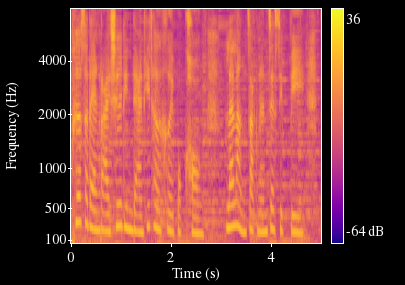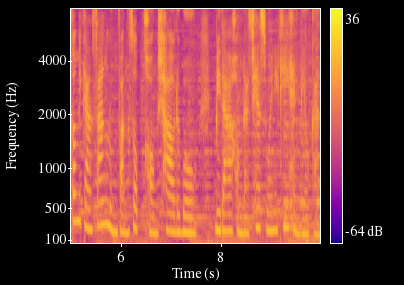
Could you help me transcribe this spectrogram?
เพื่อแสดงรายชื่อดินแดนที่เธอเคยปกครอง และหลังจากนั้น 70 ปี ก็มีการสร้างหลุมฝังศพของชาลเดโบ บิดาของดัชเชสไว้ในที่แห่งเดียวกัน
